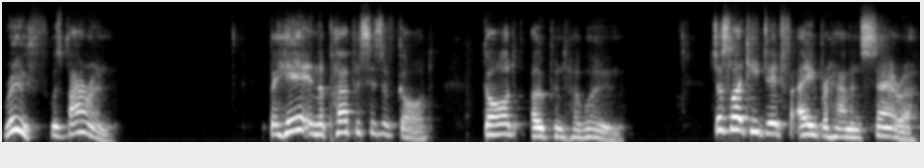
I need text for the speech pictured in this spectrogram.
Ruth was barren. But here, in the purposes of God, God opened her womb just like he did for Abraham and Sarah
